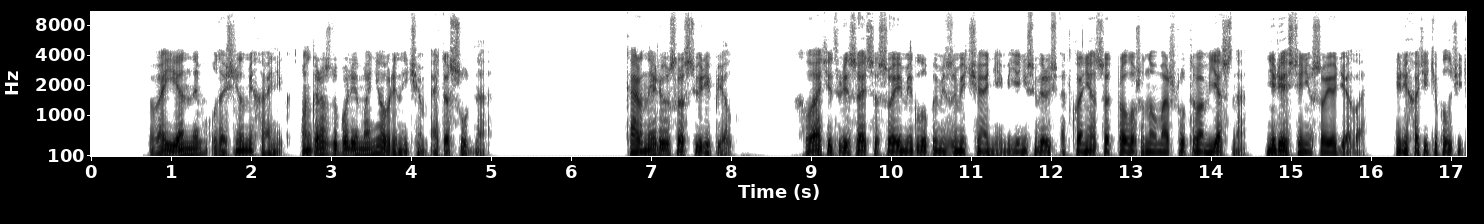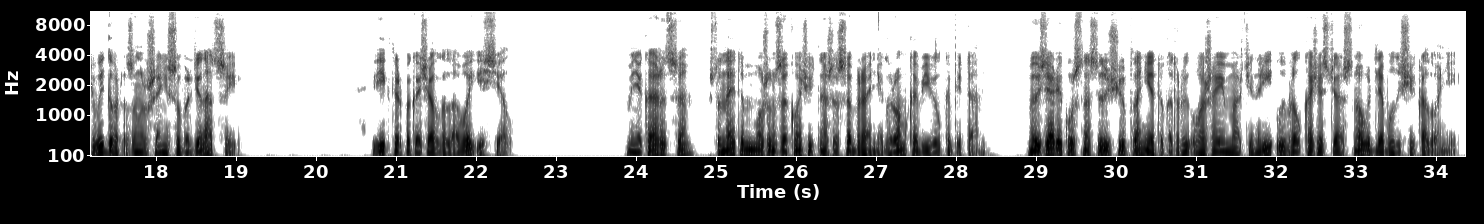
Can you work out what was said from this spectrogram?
Военным, уточнил механик. Он гораздо более маневренный, чем это судно. Корнелиус рассверепел. «Хватит влезать со своими глупыми замечаниями. Я не собираюсь отклоняться от проложенного маршрута, вам ясно? Не лезьте не в свое дело. Или хотите получить выговор за нарушение субординации?» Виктор покачал головой и сел. «Мне кажется, что на этом мы можем закончить наше собрание», — громко объявил капитан. «Мы взяли курс на следующую планету, которую уважаемый Мартин Ри выбрал в качестве основы для будущей колонии.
